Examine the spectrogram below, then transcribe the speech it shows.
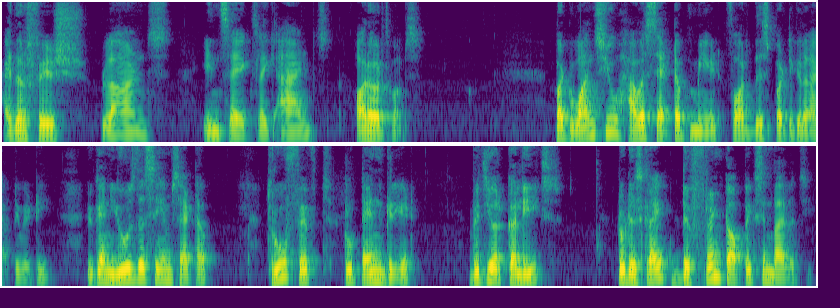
either fish, plants, insects like ants, or earthworms. But once you have a setup made for this particular activity, you can use the same setup through 5th to 10th grade with your colleagues to describe different topics in biology.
